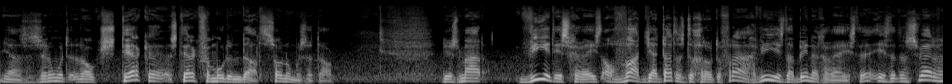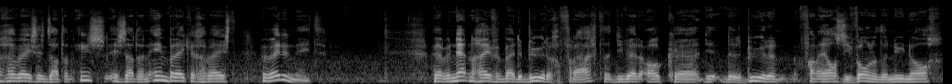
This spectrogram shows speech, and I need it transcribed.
ja, ze noemen het ook sterke, sterk vermoeden dat, zo noemen ze het ook. Dus maar wie het is geweest of wat, ja, dat is de grote vraag. Wie is daar binnen geweest? Hè? Is dat een zwerver geweest? Is dat een, is dat een inbreker geweest? We weten het niet. We hebben net nog even bij de buren gevraagd. Die werden ook, die, de buren van Els, die wonen er nu nog.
